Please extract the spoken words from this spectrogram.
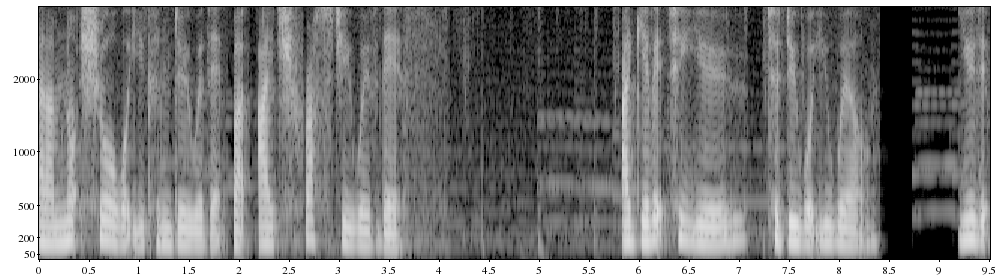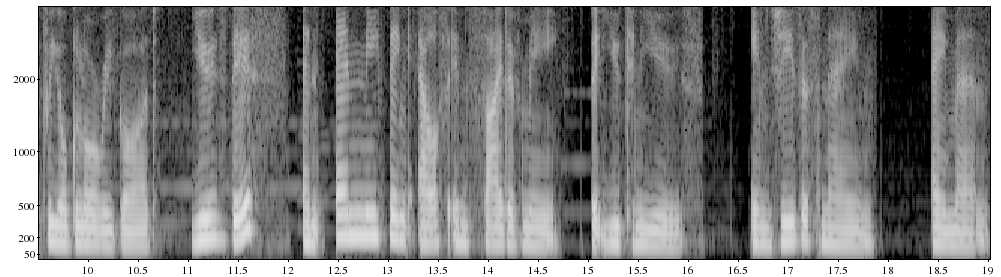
and I'm not sure what you can do with it, but I trust you with this. I give it to you to do what you will. Use it for your glory, God. Use this and anything else inside of me that you can use. In Jesus' name, amen.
